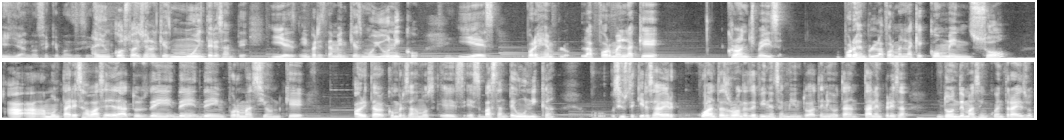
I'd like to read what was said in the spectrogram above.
Y ya no sé qué más decir. hay un costo adicional que es muy interesante y es me parece también que es muy único y es, por ejemplo, la forma en la que Crunchbase, por ejemplo, la forma en la que comenzó a, a- a montar esa base de datos de, de- de información que ahorita conversábamos es, es bastante única. Si usted quiere saber cuántas rondas de financiamiento ha tenido tan- tal empresa, dónde más se encuentra eso,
